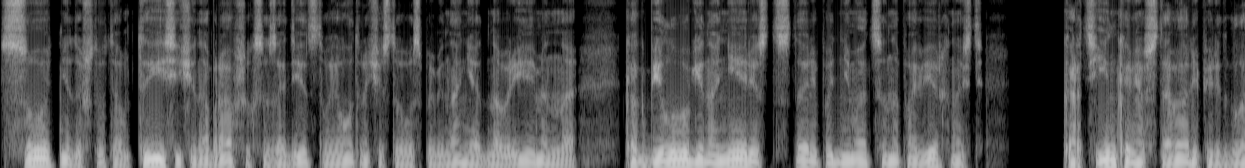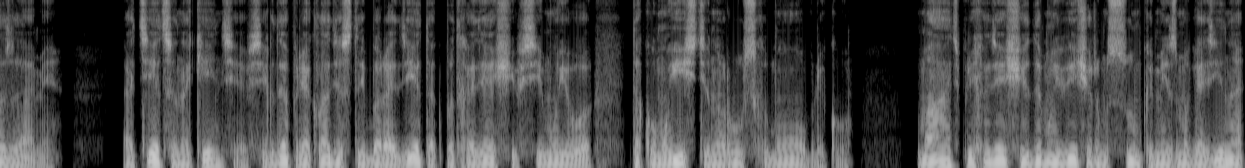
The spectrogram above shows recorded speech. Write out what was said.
Сотни, да что там, тысячи набравшихся за детство и отрочество воспоминаний одновременно, как белуги на нерест, стали подниматься на поверхность, картинками вставали перед глазами. Отец Иннокентия, всегда при окладистой бороде, так подходящий всему его такому истинно русскому облику. Мать, приходящая домой вечером с сумками из магазина,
